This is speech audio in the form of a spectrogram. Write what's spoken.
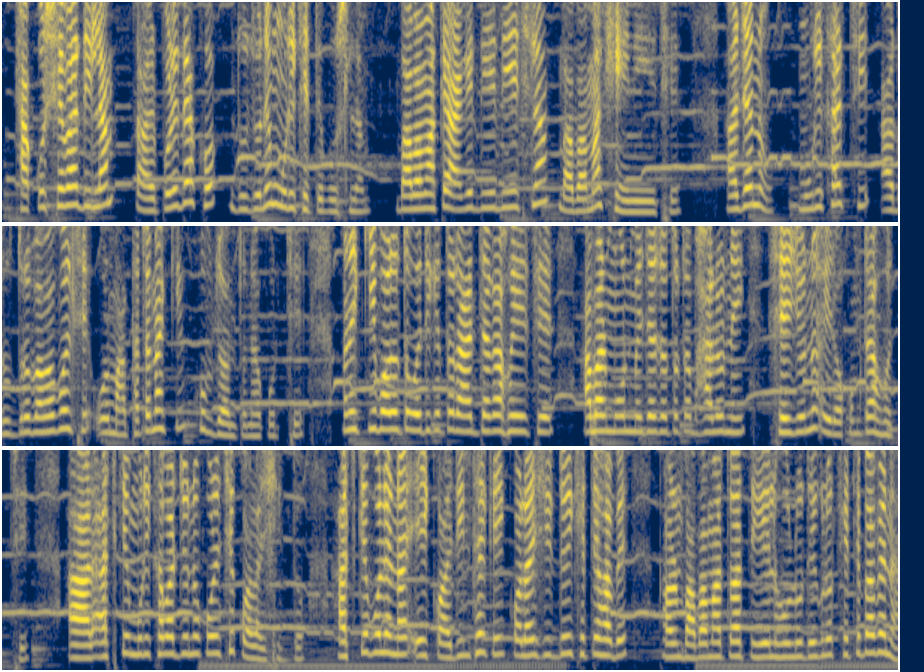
ঠাকুর সেবা দিলাম, তারপরে দেখো দুজনে মুড়ি খেতে বসলাম। বাবা মাকে আগে দিয়ে দিয়েছিলাম, বাবা মা খেয়ে নিয়েছে। আর জানো, মুড়ি খাচ্ছি আর রুদ্র বাবা বলছে, ওর মাথাটা নাকি খুব যন্ত্রণা করছে। মানে কি বলতো, ওইদিকে তো রাত জাগা হয়েছে আবার মন মেজাজ যতটা ভালো নেই, সেই জন্য এরকমটা হচ্ছে। আর আজকে মুড়ি খাবার জন্য করেছে কলাই সিদ্ধ। আজকে বলে না, এই কয়দিন থেকেই কলাই সিদ্ধই খেতে হবে। কারণ বাবা মা তো আর তেল, হলুদ এগুলো খেতে পাবে না।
